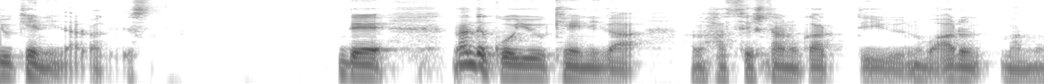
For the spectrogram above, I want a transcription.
いう権利になるわけです。で、なんでこういう権利が発生したのかっていうのはある、あの、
